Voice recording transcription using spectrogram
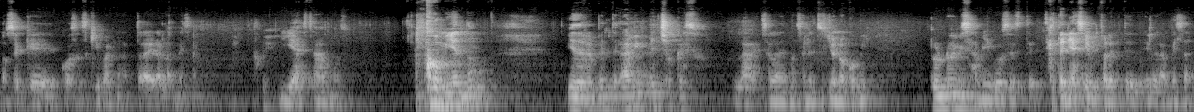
no sé qué cosas que iban a traer a la mesa. Y ya estábamos comiendo, y de repente, a mí me choca eso, la ensalada de manzana, entonces yo no comí. Pero uno de mis amigos, este, que tenía así enfrente en la mesa,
